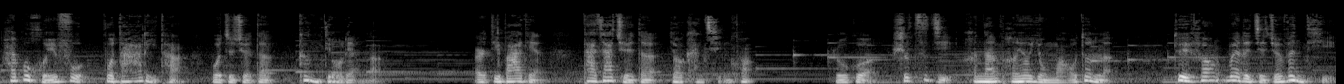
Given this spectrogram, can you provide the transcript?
还不回复、不搭理他，我就觉得更丢脸了。而第八点，大家觉得要看情况。如果是自己和男朋友有矛盾了，对方为了解决问题，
